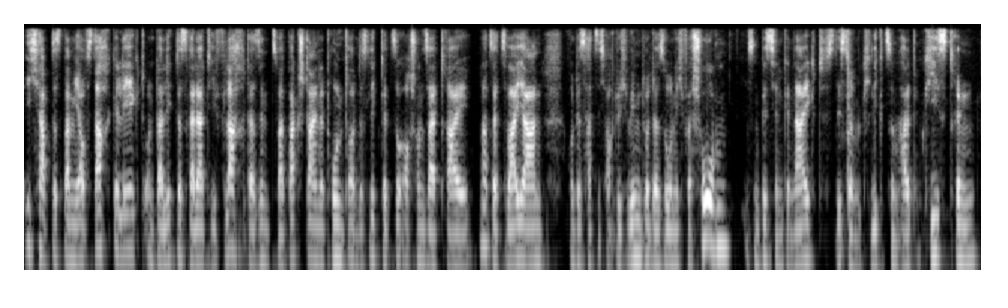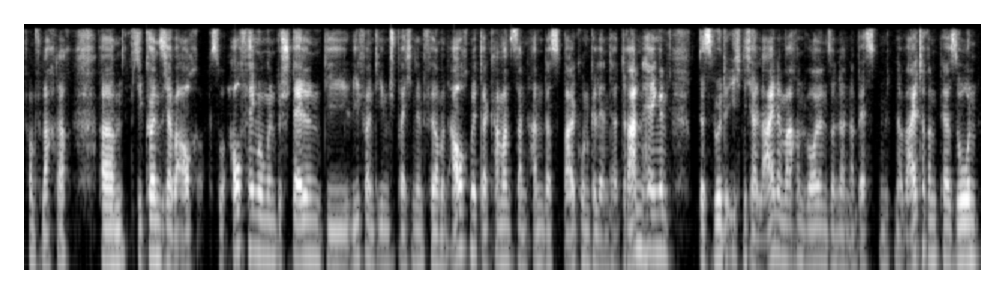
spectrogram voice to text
ich habe das bei mir aufs Dach gelegt und da liegt es relativ flach. Da sind zwei Backsteine drunter und das liegt jetzt so auch schon seit drei, na, seit zwei Jahren und es hat sich auch durch Wind oder so nicht verschoben. Ist ein bisschen geneigt. Es ist so im, liegt so halb im Kies drin vom Flachdach. Ähm, Sie können sich aber auch so Aufhängungen bestellen. Die liefern die entsprechenden Firmen auch mit. Da kann man es dann an das Balkongeländer dranhängen. Das würde ich nicht alleine machen wollen, sondern am besten mit einer weiteren Person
